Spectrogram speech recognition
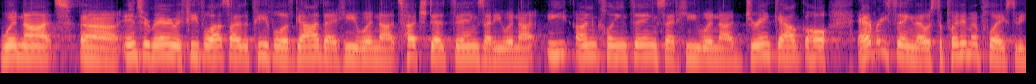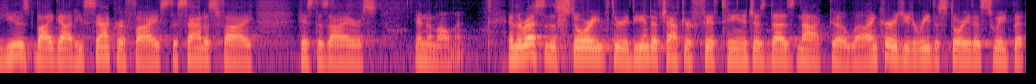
would not uh, intermarry with people outside of the people of God, that he would not touch dead things, that he would not eat unclean things, that he would not drink alcohol. Everything that was to put him in place to be used by God, he sacrificed to satisfy his desires in the moment. And the rest of the story through the end of chapter 15, it just does not go well. I encourage you to read the story this week, but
